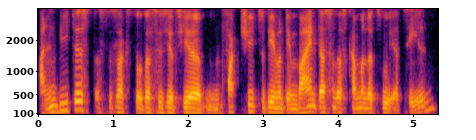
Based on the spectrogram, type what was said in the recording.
anbietest, dass du sagst, so, das ist jetzt hier ein Faktsheet zu dem und dem Wein, das und das kann man dazu erzählen?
